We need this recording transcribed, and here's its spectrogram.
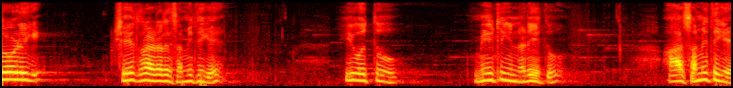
ಕುದ್ರೋಳಿ ಕ್ಷೇತ್ರಾಡಳಿತ ಸಮಿತಿಗೆ ಇವತ್ತು ಮೀಟಿಂಗ್ ನಡೆಯಿತು. ಆ ಸಮಿತಿಗೆ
